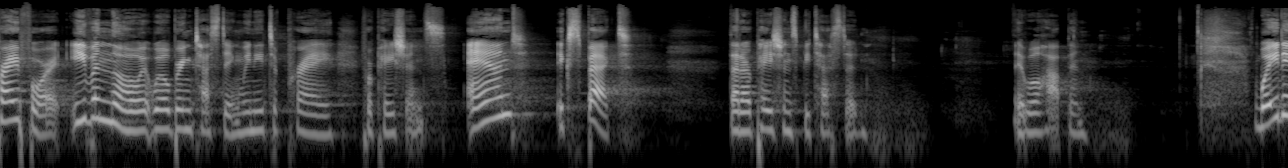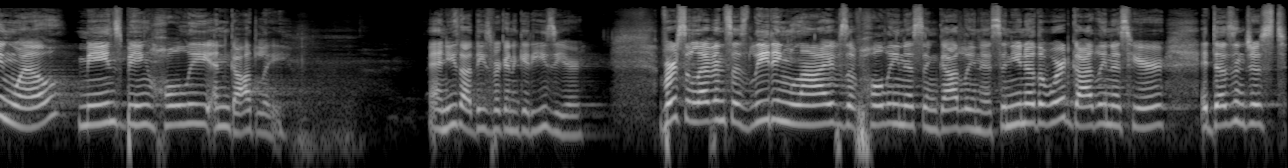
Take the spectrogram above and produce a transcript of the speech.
pray for it. Even though it will bring testing, we need to pray for patience and expect that our patience be tested. It will happen. Waiting well means being holy and godly. Man, you thought these were going to get easier. Verse 11 says, leading lives of holiness and godliness. And you know, the word godliness here, it doesn't just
